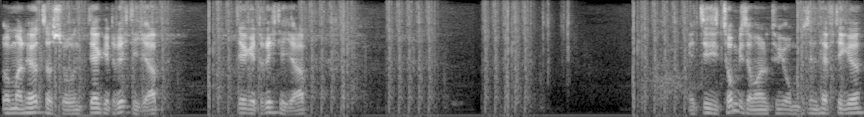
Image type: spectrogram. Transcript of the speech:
Und man hört das schon. Der geht richtig ab. Der geht richtig ab. Jetzt sind die Zombies aber natürlich auch ein bisschen heftiger.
